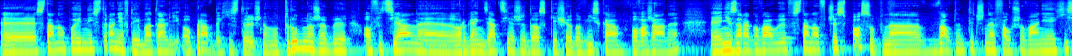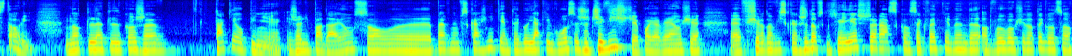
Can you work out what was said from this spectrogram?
E, staną po jednej stronie w tej batalii o prawdę historyczną. No, trudno, żeby oficjalne organizacje żydowskie, środowiska poważane e, nie zareagowały w stanowczy sposób na autentyczne fałszowanie historii. No tyle tylko, że takie opinie, jeżeli padają, są e, pewnym wskaźnikiem tego, jakie głosy rzeczywiście pojawiają się e, w środowiskach żydowskich. Ja jeszcze raz konsekwentnie będę odwoływał się do tego, co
